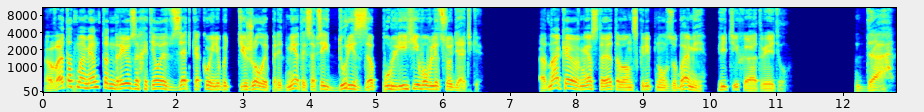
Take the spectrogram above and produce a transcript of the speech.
В этот момент Андрею захотелось взять какой-нибудь тяжелый предмет и со всей дури запулить его в лицо дядьки. Однако вместо этого он скрипнул зубами и тихо ответил. «Да,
